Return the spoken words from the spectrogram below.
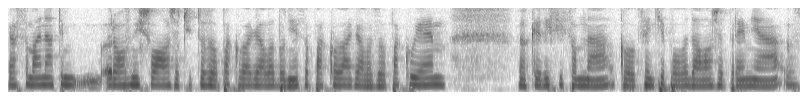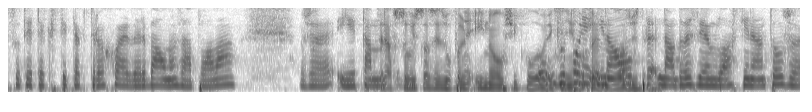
ja som aj nad tým rozmýšľala, že či to zopakovať alebo nezopakovať, ale zopakujem. Kedy si som na kvociente povedala, že pre mňa sú tie texty tak trochu aj verbálna záplava, že je tam... Teda v súvislosti s úplne inou Šikulovej knihou, to je inou, pre, nadvezujem vlastne na to, že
